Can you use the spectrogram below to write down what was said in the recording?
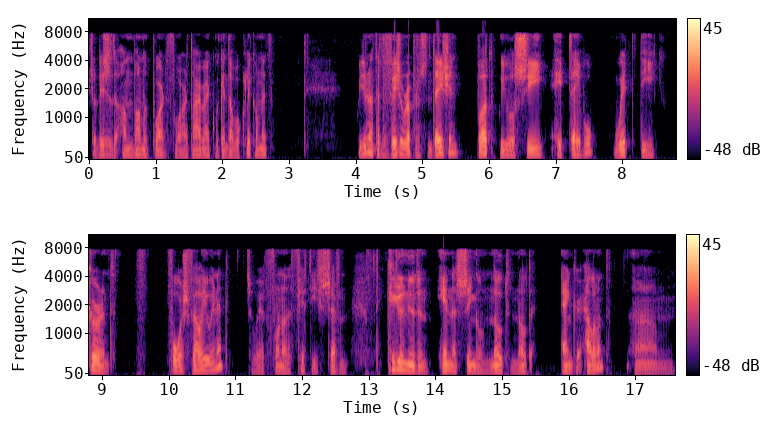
So this is the unbonded part for our tieback. We can double click on it. We do not have a visual representation, but we will see a table with the current force value in it. So we have 457 kilonewton in a single node-to-node -node anchor element. Um,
